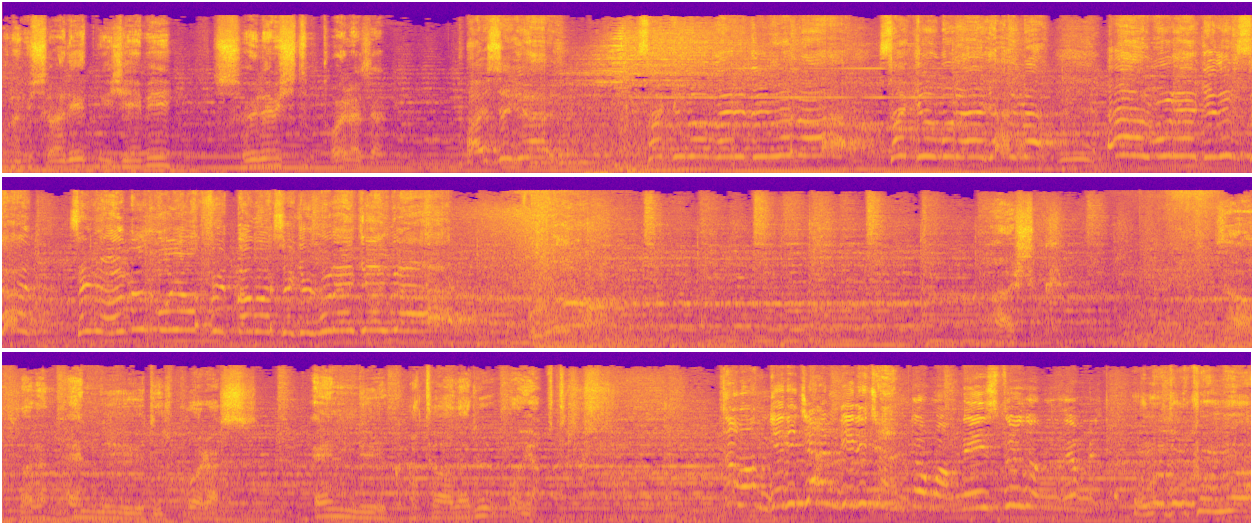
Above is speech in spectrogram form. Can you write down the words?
Buna müsaade etmeyeceğimi söylemiştim Poyraz'a. Ayşegül! Sakın onları dinleme! Sakın buraya gelme! Eğer buraya gelirsen seni ömür boyu affetmem Ayşegül! Buraya gelme! Aşk zaafların en büyüğüdür Poyraz. En büyük hataları o yaptırır. Tamam geleceğim geleceğim. Tamam ne istiyorsanız yapacağım. Ona dokunma!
